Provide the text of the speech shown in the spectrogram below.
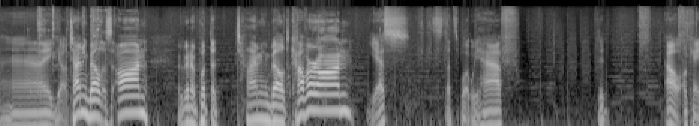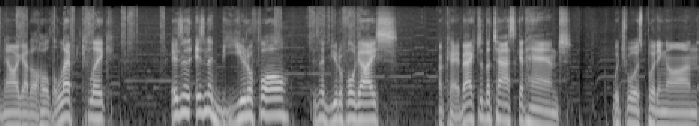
Uh, there you go. Timing belt is on. We're gonna put the timing belt cover on. Yes, that's what we have. Did oh okay now I gotta hold the left click. Isn't it, isn't it beautiful? Isn't it beautiful, guys? Okay, back to the task at hand, which was putting on.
